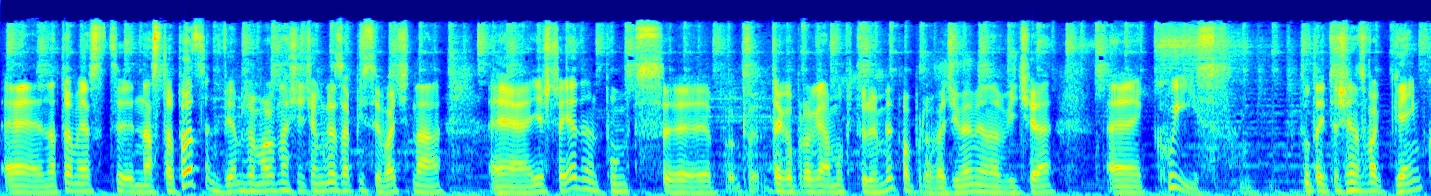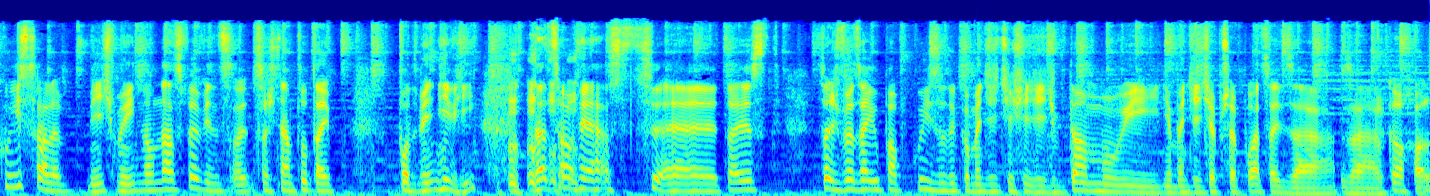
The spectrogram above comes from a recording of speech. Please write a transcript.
E, natomiast na 100% wiem, że można się ciągle zapisywać na e, jeszcze jeden punkt z, e, tego programu, który my poprowadzimy, mianowicie quiz. Tutaj to się nazywa Game Quiz, ale mieliśmy inną nazwę, więc coś nam tutaj podmienili. Natomiast to jest coś w rodzaju pub quizu, tylko będziecie siedzieć w domu i nie będziecie przepłacać za, za alkohol.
